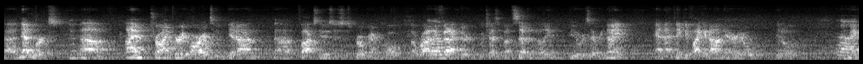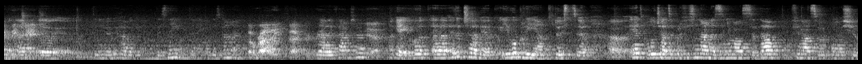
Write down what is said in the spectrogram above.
uh, networks. Um, I'm trying very hard to get on uh, Fox News, there's this program called O'Reilly Um, Factor, which has about 7 million viewers every night, and I think if I get on there, it'll, it'll Uh, make a big change. you have again this name, guy? O'Reilly Factor. Rally Factor? Yeah. Окей, вот э, этот человек, его клиент, то есть э, Эд, получается, профессионально занимался да, финансовой помощью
